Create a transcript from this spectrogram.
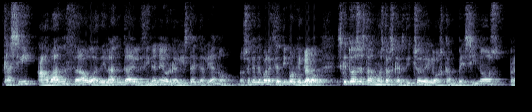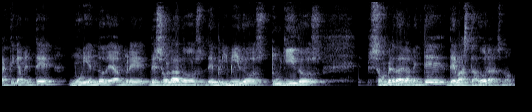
casi avanza o adelanta el cine neorrealista italiano. No sé qué te parece a ti, porque claro, es que todas estas muestras que has dicho de los campesinos prácticamente muriendo de hambre, desolados, deprimidos, tullidos, son verdaderamente devastadoras, ¿no?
